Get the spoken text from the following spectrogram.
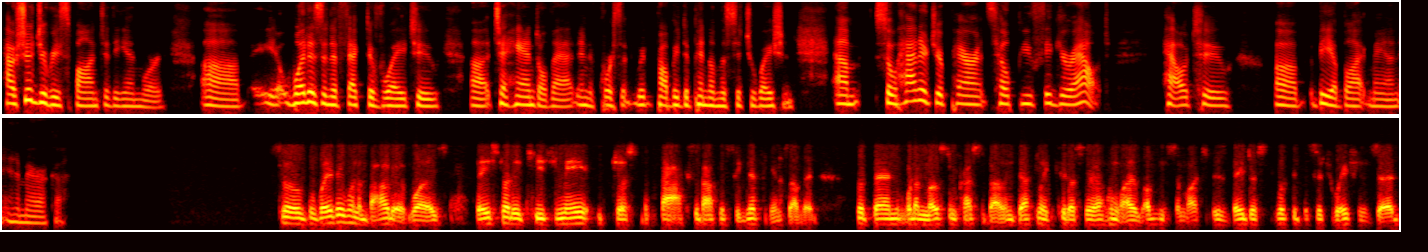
how should you respond to the n word uh, you know what is an effective way to uh, to handle that? And of course it would probably depend on the situation. Um, so how did your parents help you figure out how to uh, be a black man in america so the way they went about it was they started teaching me just the facts about the significance of it but then what I'm most impressed about, and definitely kudos to them and why I love them so much, is they just looked at the situation and said,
